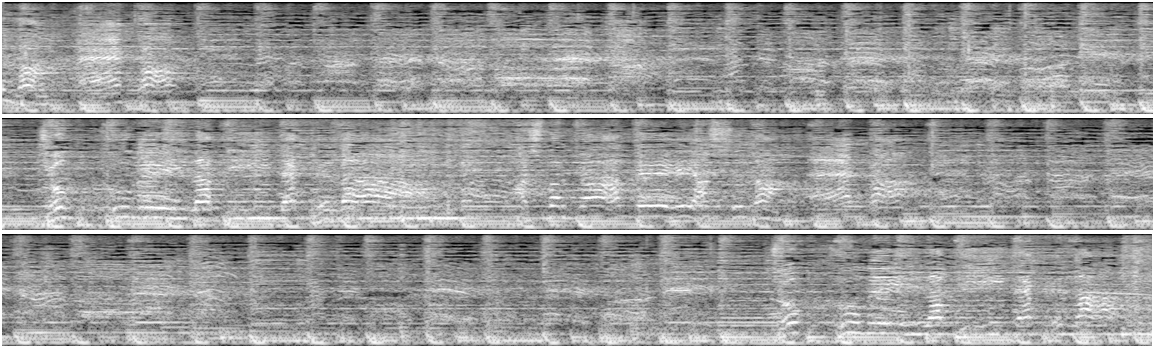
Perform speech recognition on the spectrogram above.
your love act on. চক্ষু মেলাকি দেখলাম আসবার কাতে আসলাম একা চক্ষু মেলাকি দেখলাম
